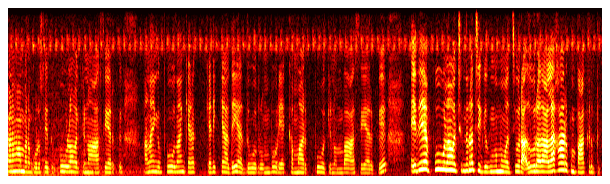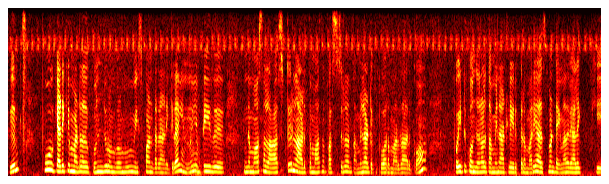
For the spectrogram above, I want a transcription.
கனகாம்பரம் கூட சேர்த்து பூவெலாம் வைக்கணும் ஆசையாக இருக்குது ஆனால் எங்கள் பூ தான் கிட கிடைக்காதே அது ஒரு ரொம்ப ஒரு ஏக்கமாக இருக்குது பூ வைக்கணும் ரொம்ப ஆசையாக இருக்குது இதே பூவெலாம் வச்சுருந்தோன்னா சிக்க குங்குமம் வச்சு ஒரு அது ஒரு அது அழகாக இருக்கும் பார்க்குறதுக்கு பூ கிடைக்க மாட்டேது அது கொஞ்சம் ரொம்ப ரொம்ப மிஸ் பண்ணுறேன்னு நினைக்கிறேன். இன்னும் எப்படி இது இந்த மாதம் லாஸ்ட்டு நான் அடுத்த மாதம் ஃபஸ்ட்டில் தமிழ்நாட்டுக்கு போகிற மாதிரி தான் இருக்கும். போயிட்டு கொஞ்ச நாள் தமிழ்நாட்டில் இருக்கிற மாதிரி ஹஸ்பண்ட் எங்கேனாவது வேலைக்கு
